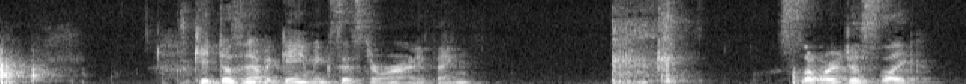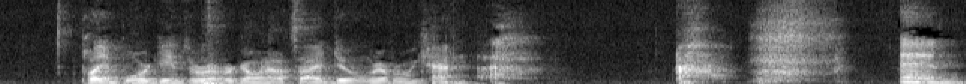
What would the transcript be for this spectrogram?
This kid doesn't have a gaming system or anything, so we're just like playing board games or whatever, going outside, doing whatever we can. And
